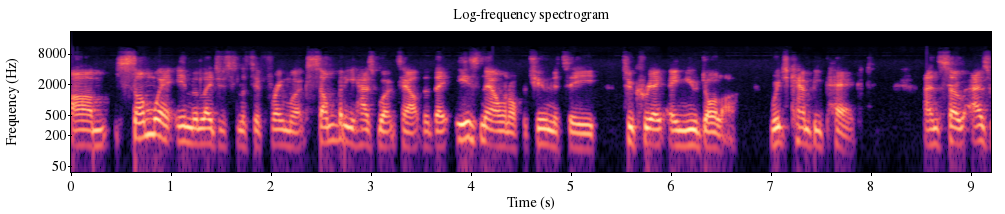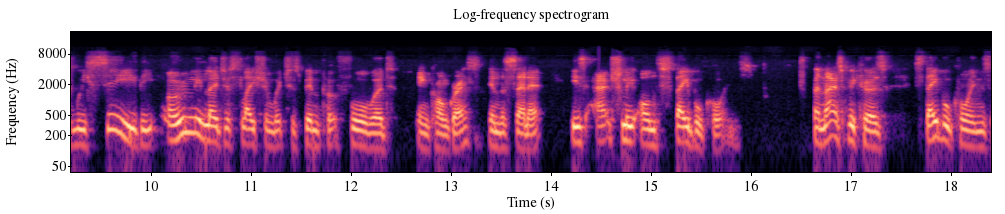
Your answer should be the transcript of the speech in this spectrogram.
um, somewhere in the legislative framework, somebody has worked out that there is now an opportunity to create a new dollar, which can be pegged. And so as we see, the only legislation which has been put forward in Congress, in the Senate, is actually on stablecoins. And that's because stablecoins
